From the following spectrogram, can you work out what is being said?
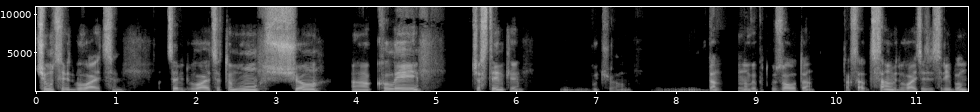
Чому це відбувається? Це відбувається тому, що а, коли частинки будь-чого, в даному випадку золота, так са- саме відбувається зі сріблом.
